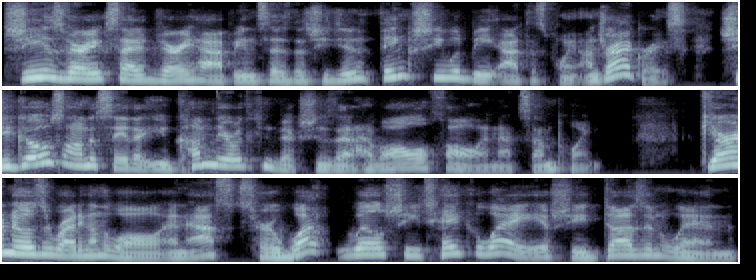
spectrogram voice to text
She is very excited, very happy, and says that she didn't think she would be at this point on Drag Race. She goes on to say that you come there with convictions that have all fallen at some point. Chiara knows the writing on the wall and asks her what will she take away if she doesn't win.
